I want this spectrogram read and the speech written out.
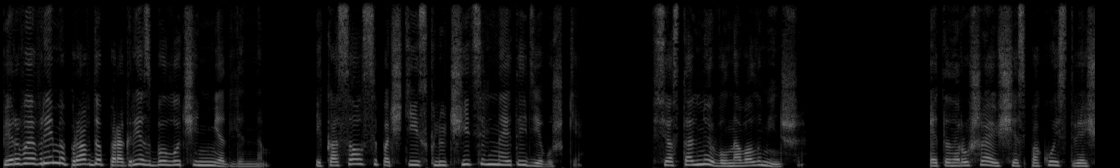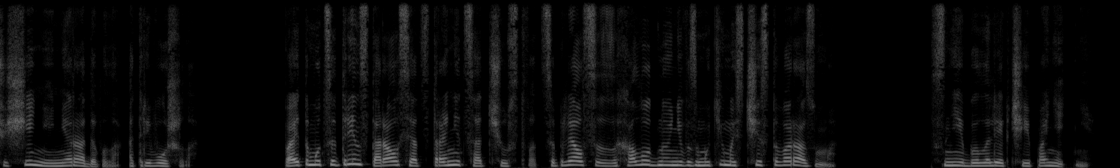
Первое время, правда, прогресс был очень медленным и касался почти исключительно этой девушки. Все остальное волновало меньше. Это нарушающее спокойствие ощущение не радовало, а тревожило. Поэтому Цитрин старался отстраниться от чувства, цеплялся за холодную невозмутимость чистого разума. С ней было легче и понятнее.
